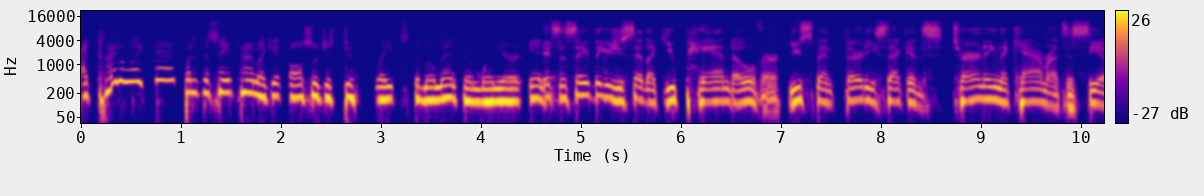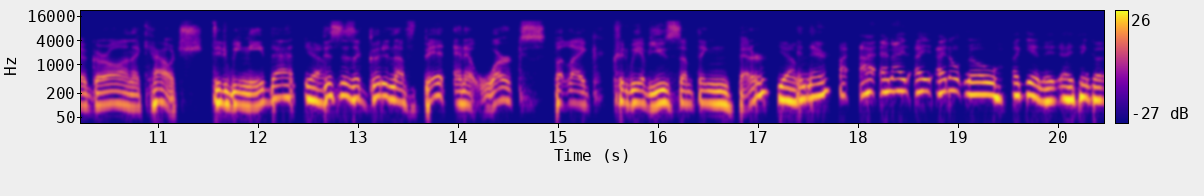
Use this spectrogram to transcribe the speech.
I kind of like that, but at the same time, like it also just deflates the momentum when you're in It's it. the same thing as you said, like you panned over. You spent 30 seconds turning the camera to see a girl on the couch. Did we need that? Yeah. This is a good enough bit and it works, but like, could we have used something better Yeah. in there? I, I and I, I I don't know. Again, I I think a,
